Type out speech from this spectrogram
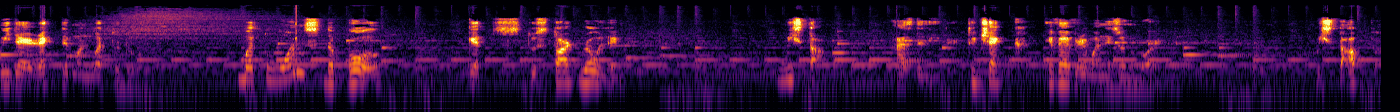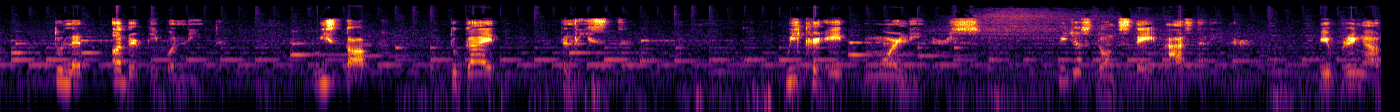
we direct them on what to do. But once the ball gets to start rolling, we stop as the leader to check if everyone is on board. We stop to let other people lead. We stop to guide the least. We create more leaders. we just don't stay as the leader. We bring out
